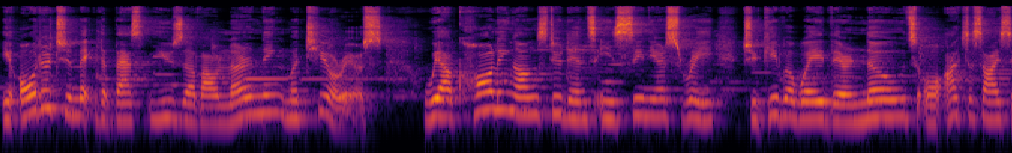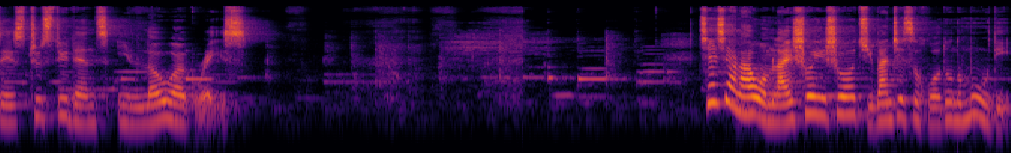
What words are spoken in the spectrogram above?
in order to make the best use of our learning materials, we are calling on students in Senior 3 to give away their notes or exercises to students in lower grades. 接下来我们来说一说举办这次活动的目的。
